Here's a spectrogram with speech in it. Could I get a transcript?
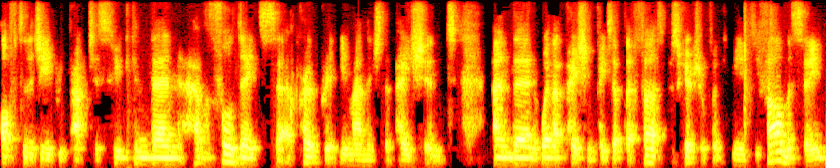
off to the GP practice who can then have a full data set, appropriately manage the patient. And then when that patient picks up their first prescription from community pharmacy,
